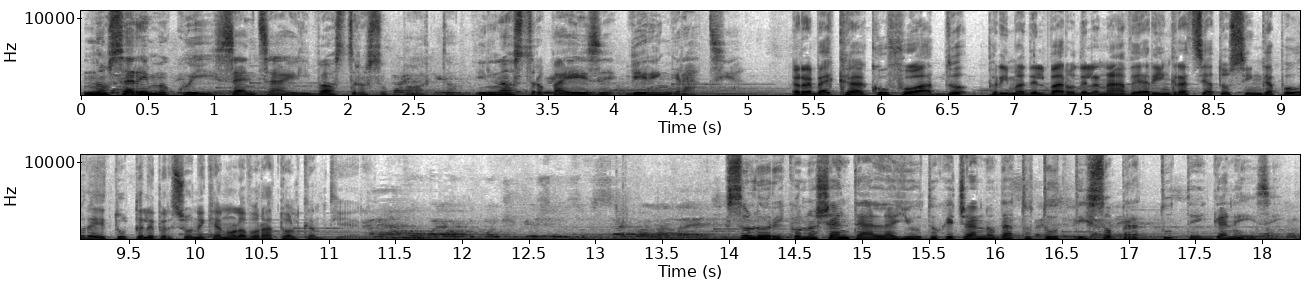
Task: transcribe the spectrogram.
Non saremmo qui senza il vostro supporto. Il nostro paese vi ringrazia. Rebecca Kufuaddo, prima del varo della nave, ha ringraziato Singapore e tutte le persone che hanno lavorato al cantiere. Sono riconoscente all'aiuto che ci hanno dato tutti, soprattutto i ghanesi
